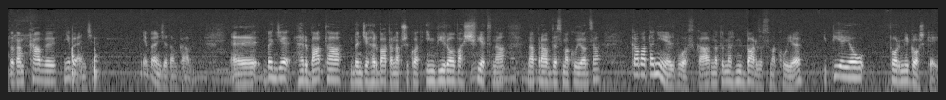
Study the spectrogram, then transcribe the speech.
to tam kawy nie będzie. Nie będzie tam kawy. E, Będzie herbata, będzie herbata na przykład imbirowa, świetna, naprawdę smakująca. Kawa ta nie jest włoska, natomiast mi bardzo smakuje i piję ją w formie gorzkiej.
